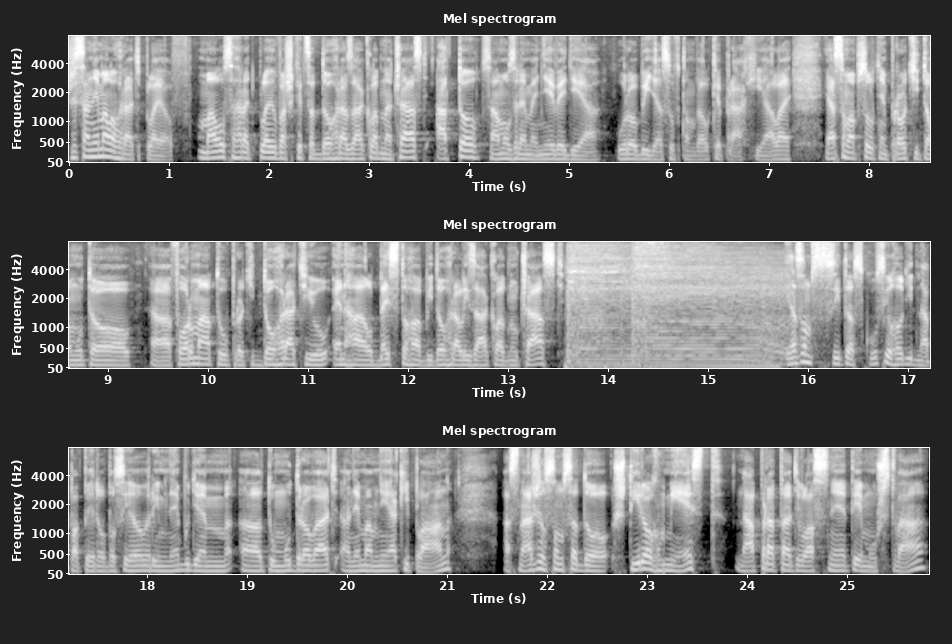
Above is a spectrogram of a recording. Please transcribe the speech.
že sa nemalo hrať playoff. Malo sa hrať playoff, až keď sa dohrá základná časť a to samozrejme nevedia urobiť a sú v tom veľké prachy. Ale ja som absolútne proti tomuto formátu, proti dohratiu NHL bez toho, aby dohrali základnú časť. Ja som si to skúsil hodiť na papier, lebo si hovorím, nebudem uh, tu mudrovať a nemám nejaký plán. A snažil som sa do štyroch miest napratať vlastne tie mužstva,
